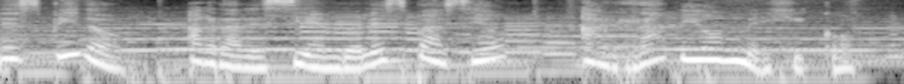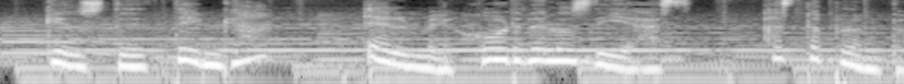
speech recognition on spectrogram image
despido agradeciendo el espacio a Radio México. Que usted tenga el mejor de los días. Hasta pronto.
